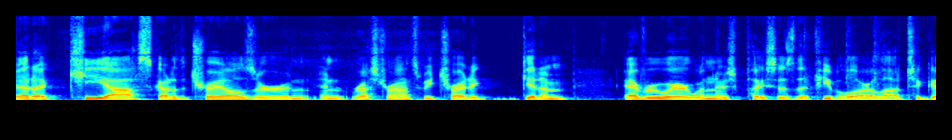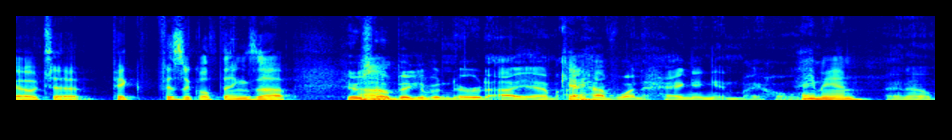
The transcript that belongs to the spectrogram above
a, at a kiosk out of the trails or in, in restaurants. We try to get them everywhere when there's places that people are allowed to go to pick physical things up. Here's how Um, big of a nerd I am. I have one hanging in my home. Hey man, I know.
